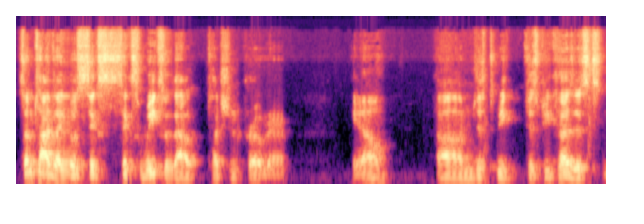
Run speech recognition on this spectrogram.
sometimes I go six, six weeks without touching the program, you know, um, just be, just because it's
